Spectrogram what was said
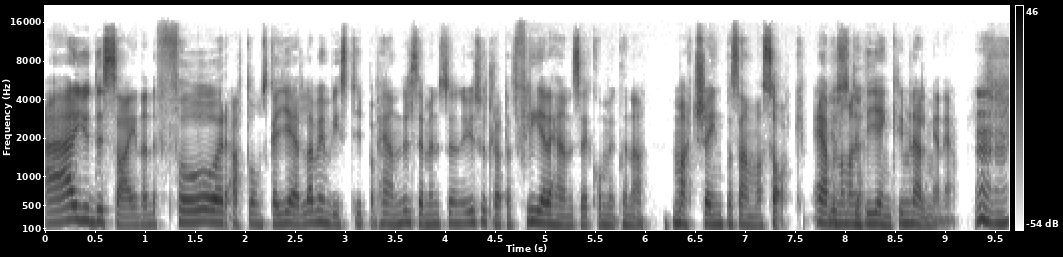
är ju designade för att de ska gälla vid en viss typ av händelse. Men sen är det ju såklart att flera händelser kommer kunna matcha in på samma sak. Även Just om man det. inte är gängkriminell menar jag. Mm, mm.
